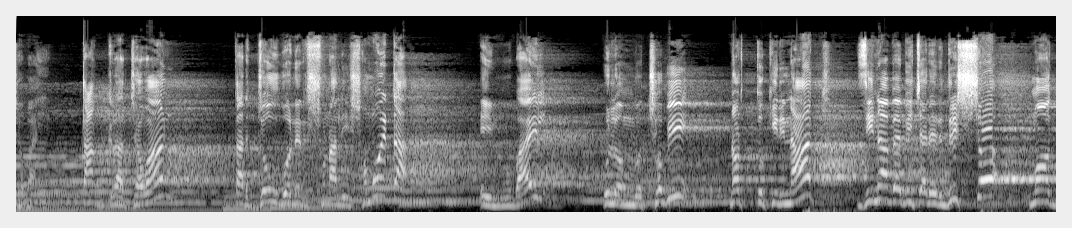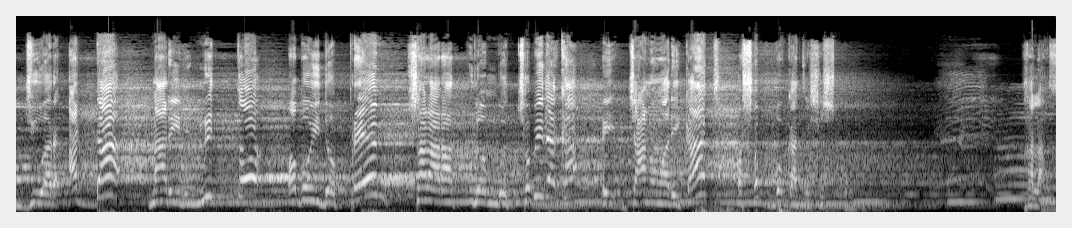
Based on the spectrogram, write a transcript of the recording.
সবাই। তাগরা জওয়ান, তার যৌবনের সোনালী সময়টা, এই মোবাইল, উলঙ্গ ছবি, নর্তকীর নাচ, জিনা ব্যবিচারের দৃশ্য, মদ জুয়ার আড্ডা, নারীর নৃত্য, অবৈধ প্রেম, সারা রাত উলঙ্গ ছবি দেখা, এই জানুয়ারি কাজ, অসভ্য কাজে শেষ করে খালাস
